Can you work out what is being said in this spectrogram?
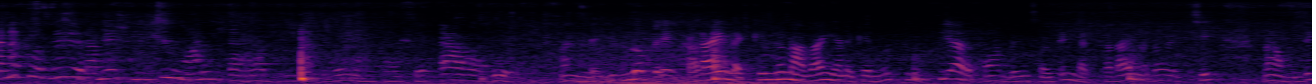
எனக்கு வந்து ரமேஷ் மிஷின் வாங்கிட்டாங்க அப்படின்னு எனக்கு அது செட் ஆகாது. நான் இந்த இவ்வளோ பெரிய கடாயில் கிண்டுனா தான் எனக்கு என்ன திருப்தியாக இருக்கும் அப்படின்னு சொல்லிட்டு இந்த கடாயில் தான் வச்சு நான் வந்து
